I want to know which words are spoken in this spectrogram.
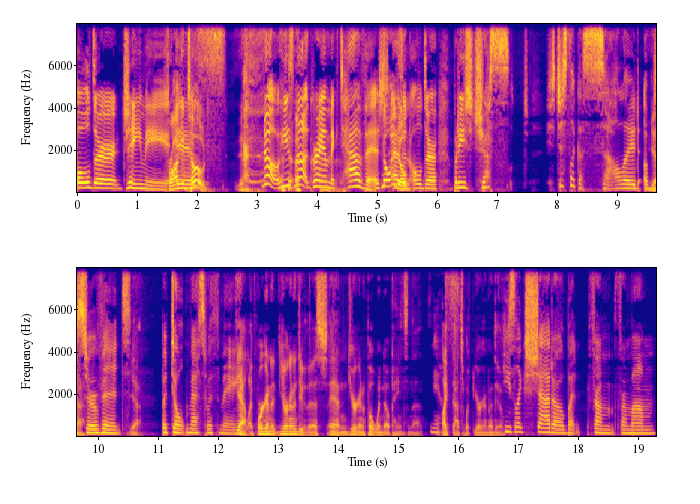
older Jamie Frog and is- Toad. no, he's not Graham McTavish No, I as know. an older, but he's just he's just like a solid, observant. yeah. But don't mess with me. Yeah, like we're gonna you're gonna do this, and you're gonna put window panes in that. Yeah. Like that's what you're gonna do. He's like Shadow, but from from um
